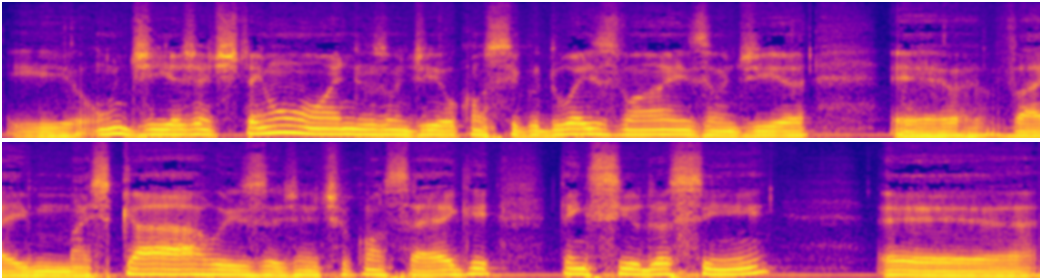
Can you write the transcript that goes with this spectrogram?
e um dia a gente tem um ônibus, um dia eu consigo duas vans, um dia é, vai mais carros, a gente consegue, tem sido assim é,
